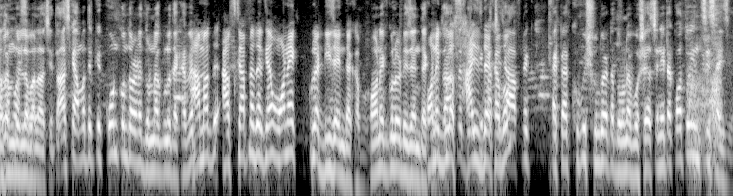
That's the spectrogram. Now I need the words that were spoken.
আলহামদুলিল্লাহ ভালো আছি। তো আজকে আমাদেরকে কোন কোন ধরনের দোলনাগুলো দেখাবেন? আমাদের আজকে আপনাদেরকে অনেকগুলো ডিজাইন দেখাবো। অনেকগুলো ডিজাইন দেখাবেন অনেকগুলো পাচ্ছি দেখাবো। আপনি একটা খুবই সুন্দর একটা দোলনা বসে আছেন। এটা কত ইঞ্চি সাইজের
